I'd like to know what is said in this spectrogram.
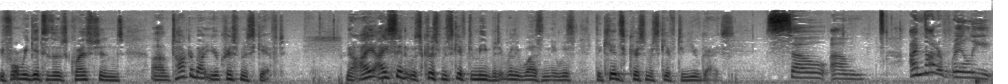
Before we get to those questions, um, talk about your Christmas gift. Now, I, I said it was Christmas gift to me, but it really wasn't. It was the kids' Christmas gift to you guys. So um, I'm not a really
